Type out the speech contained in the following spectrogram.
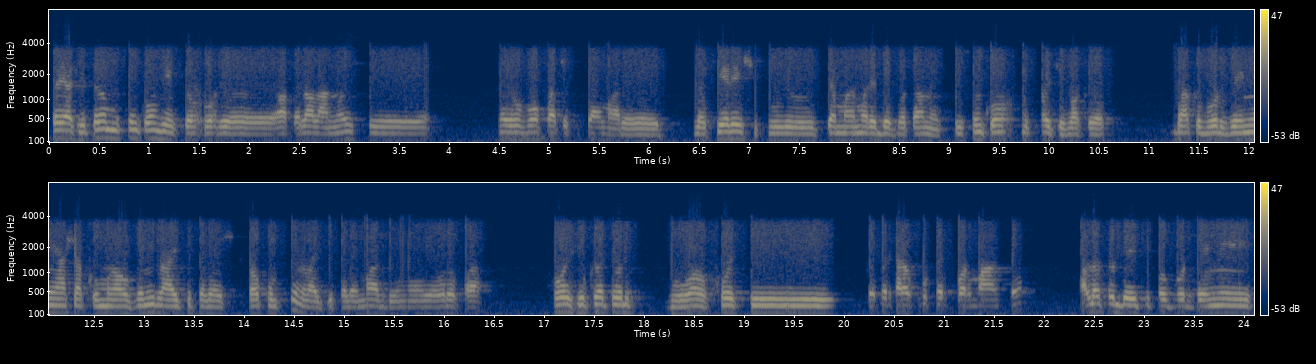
să-i ajutăm, sunt convins că vor uh, apela la noi și noi o vom face cu cea mare plăcere și cu cea mai mare devotament. Și sunt convins ceva că dacă vor veni așa cum au venit la echipele sau cum sunt la echipele mari din Europa, fost jucători, au fost jucători care au făcut performanțe, alături de echipă vor veni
